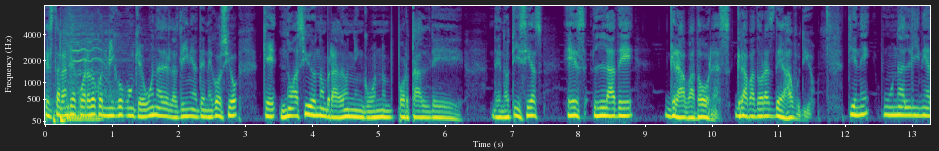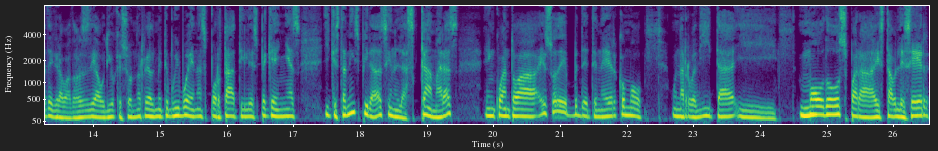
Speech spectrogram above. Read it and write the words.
estarán de acuerdo conmigo con que una de las líneas de negocio que no ha sido nombrada en ningún portal de, de noticias es la de grabadoras, grabadoras de audio. Tiene una línea de grabadoras de audio que son realmente muy buenas, portátiles, pequeñas y que están inspiradas en las cámaras en cuanto a eso de, tener como una ruedita y modos para establecer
